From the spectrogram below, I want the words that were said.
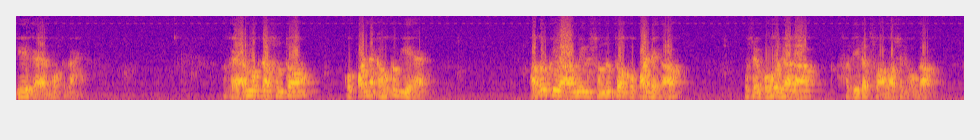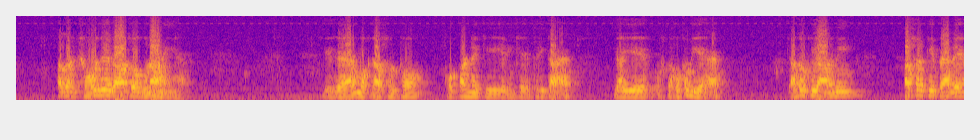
یہ غیر موقع ہیں۔ غیر مقدہ سنتوں کو پڑھنے کا حکم یہ ہے، اگر کوئی آدمی ان سنتوں کو پڑھ لے گا، اسے بہت زیادہ فضیلت سواب حاصل ہوگا۔ اگر چھوڑ دے گا تو گناہ نہیں ہے۔ یہ غیر مقدہ سنتوں کو پڑھنے کی یعنی کہ طریقہ ہے، یا یہ اس کا حکم یہ ہے کہ اگر کوئی آدمی اثر کے پہلے،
